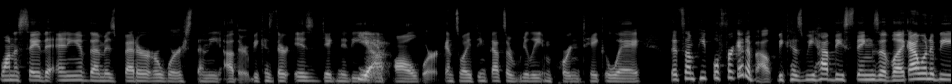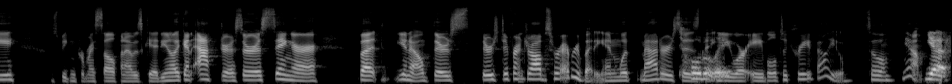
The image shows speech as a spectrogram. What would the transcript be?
want to say that any of them is better or worse than the other because there is dignity yeah. in all work. And so I think that's a really important takeaway that some people forget about because we have these things of like, I want to be, I'm speaking for myself when I was a kid, you know, like an actress or a singer. But you know, there's there's different jobs for everybody, and what matters totally. is that you are able to create value. So yeah, yes,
